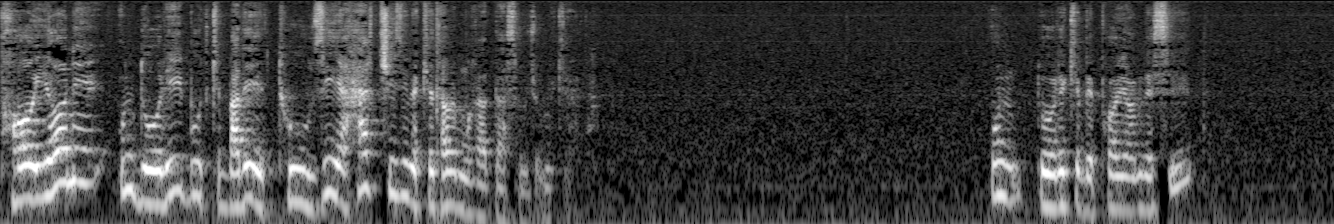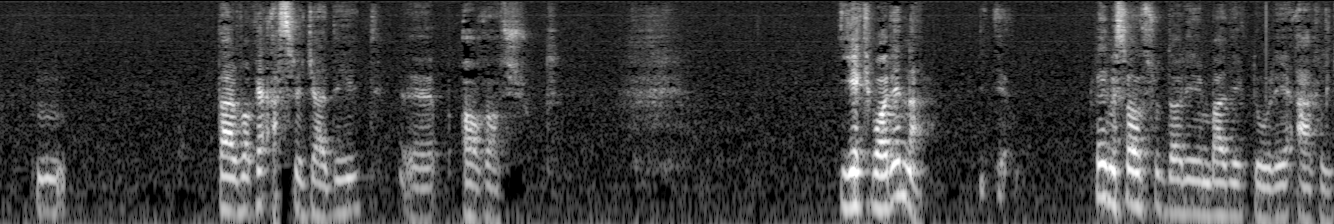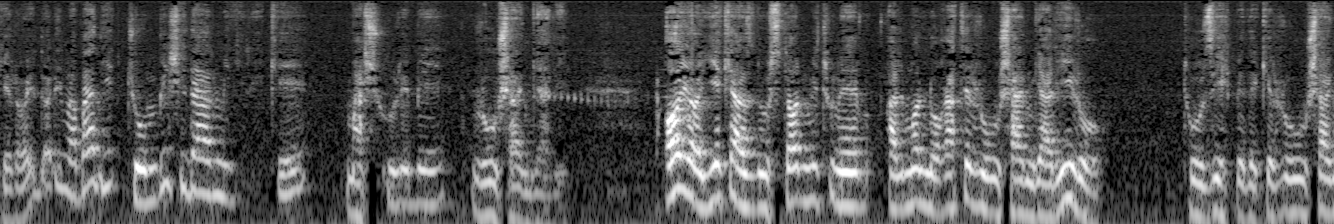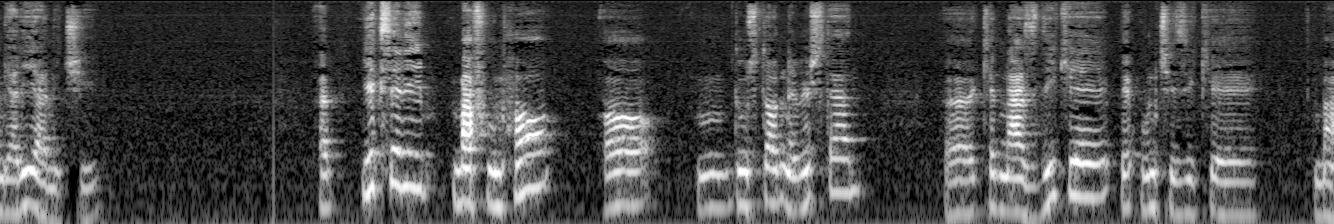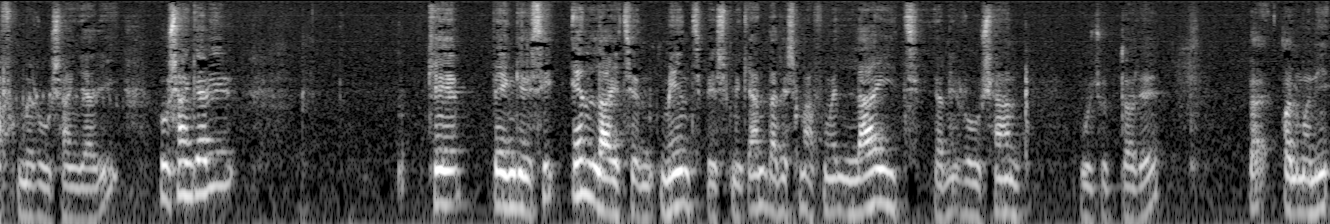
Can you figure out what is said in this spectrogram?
پایان اون دوره بود که برای توضیح هر چیزی به کتاب مقدس رجوع می‌کرد. اون دوره که به پایان رسید در واقع عصر جدید آغاز شد. یک باره نه. رنسانس رو داریم بعد یک دوره عقل گرایی داریم و بعد یک جنبشی در می‌گیره که مشهور به روشنگری. آیا یکی از دوستان می‌تونه ما لغت روشنگری رو توضیح بده که روشنگری یعنی چی. یک سری مفهوم ها دوستان نوشتن که نزدیک به اون چیزی که مفهوم روشنگری. روشنگری که به انگلیسی enlightenment بهش میگن درش مفهوم لایت یعنی روشن وجود داره. و آلمانی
